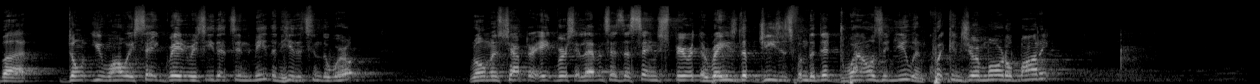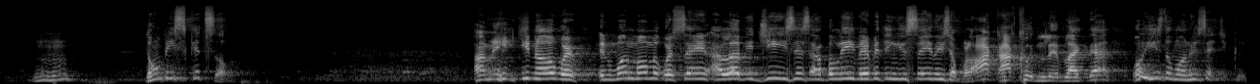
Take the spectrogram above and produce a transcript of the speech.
but don't you always say, Greater is he that's in me than he that's in the world? Romans chapter 8, verse 11 says, The same spirit that raised up Jesus from the dead dwells in you and quickens your mortal body. Mm-hmm. Don't be schizo. I mean, you know, we're in one moment we're saying, I love you, Jesus. I believe everything you say. And he said, Well, I, I couldn't live like that. Well, he's the one who said you could.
